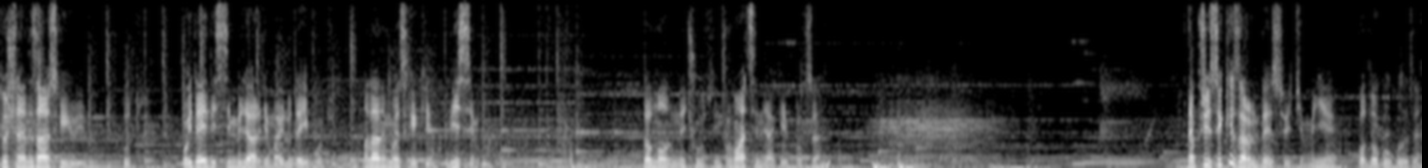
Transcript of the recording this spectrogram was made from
точно я не знаю, скільки тут. По ідеї десь 7 мільярдів має людей бути. На даний момент скільки? 8? Давно не чув інформації ніякої про це. Напишіть, скільки зараз людей у світі? Мені подлогу будете.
